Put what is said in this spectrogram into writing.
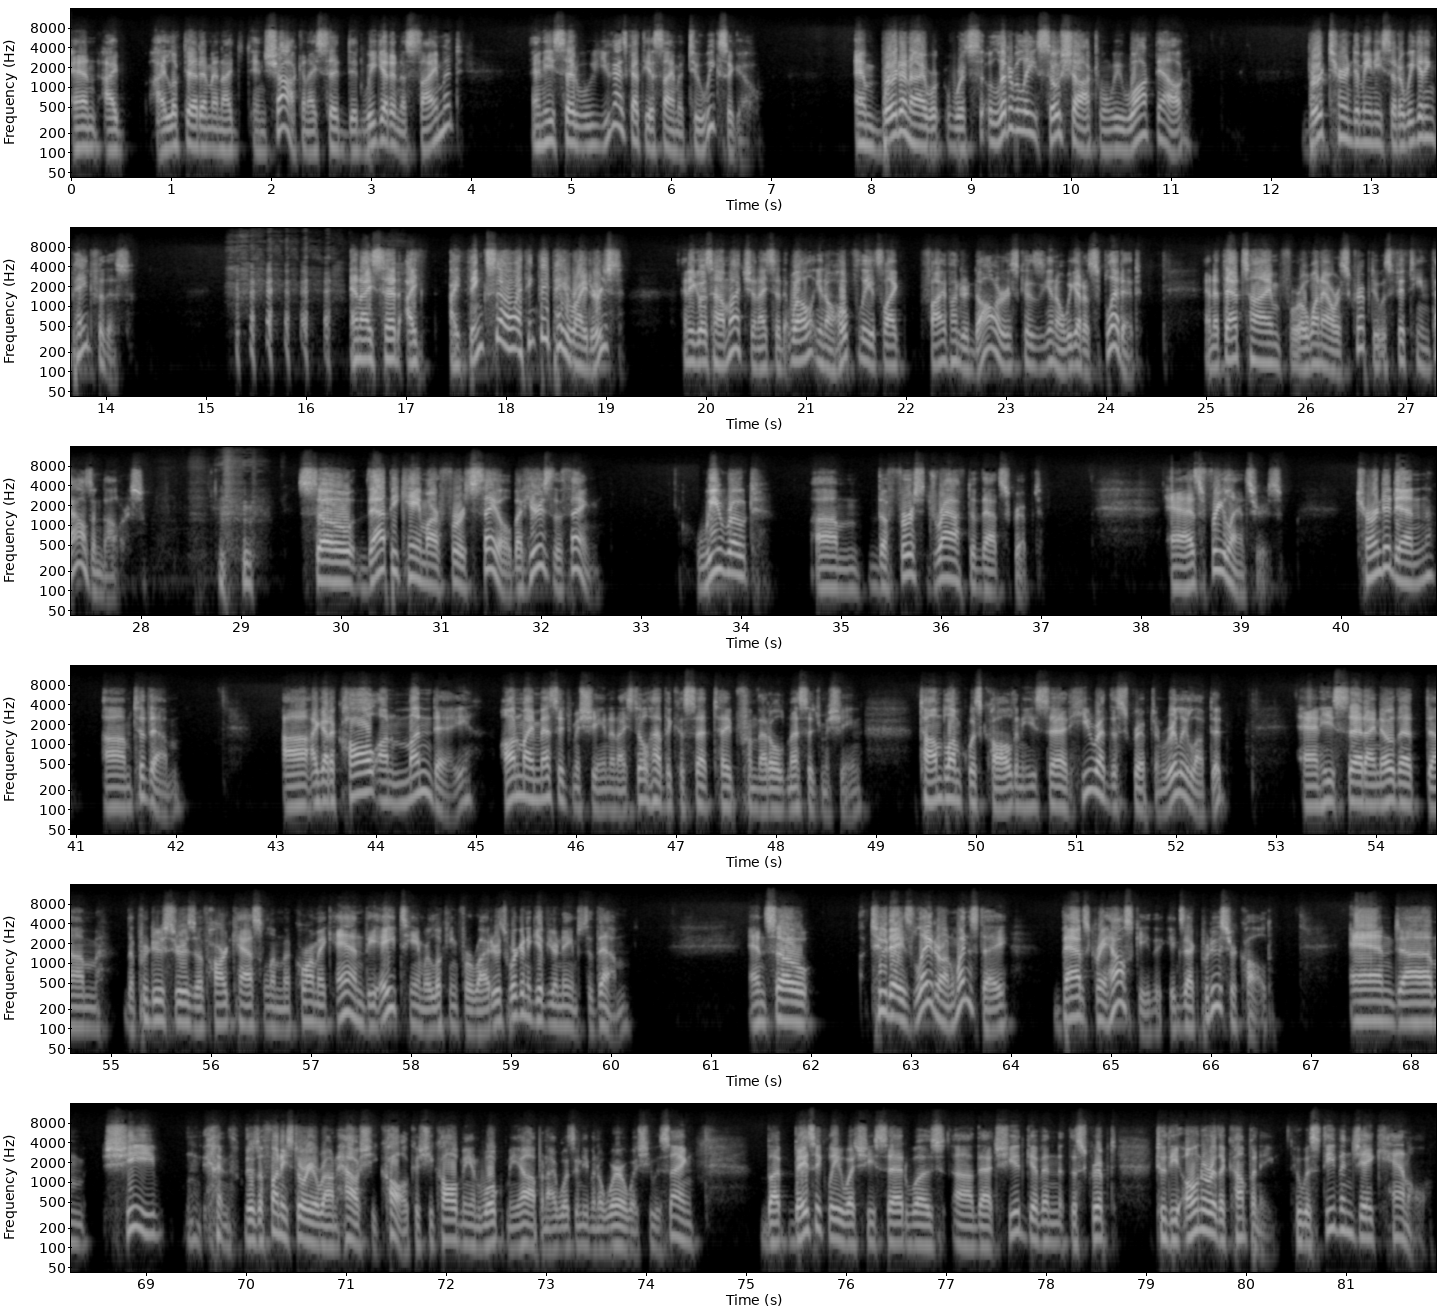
And I, I looked at him and I, in shock, and I said, Did we get an assignment? And he said, Well, you guys got the assignment two weeks ago. And Burt and I were, were so, literally so shocked when we walked out Burt turned to me and he said, Are we getting paid for this? and I said, I, I think so. I think they pay writers. And he goes, How much? And I said, Well, you know, hopefully it's like $500 because, you know, we got to split it. And at that time, for a one hour script, it was $15,000. so that became our first sale. But here's the thing we wrote um, the first draft of that script as freelancers, turned it in um, to them. Uh, I got a call on Monday on my message machine, and I still have the cassette tape from that old message machine. Tom Blomquist called and he said he read the script and really loved it. And he said, I know that um, the producers of Hardcastle and McCormick and the A team are looking for writers. We're going to give your names to them. And so two days later on Wednesday, Babs Greyhosky, the exec producer, called. And um, she there's a funny story around how she called because she called me and woke me up and I wasn't even aware of what she was saying. But basically, what she said was uh, that she had given the script to the owner of the company who was Stephen J. Cannell.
